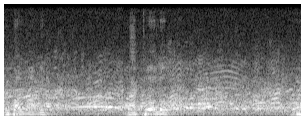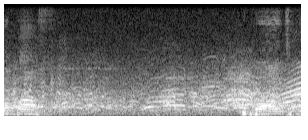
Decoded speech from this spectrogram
Gopal Mandi. Back to Alok pass good ball ছিল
